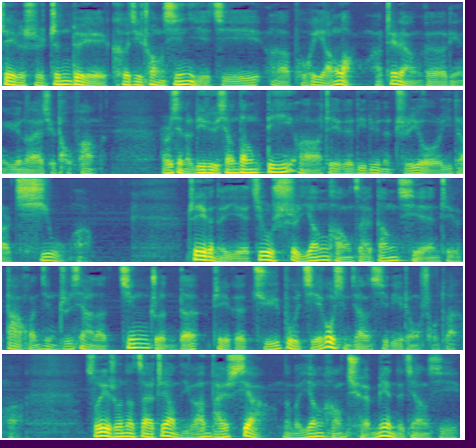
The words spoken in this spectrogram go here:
这个是针对科技创新以及啊普惠养老啊这两个领域呢来去投放的，而且呢利率相当低啊，这个利率呢只有一点七五啊，这个呢也就是央行在当前这个大环境之下呢精准的这个局部结构性降息的一种手段啊，所以说呢在这样的一个安排下，那么央行全面的降息，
